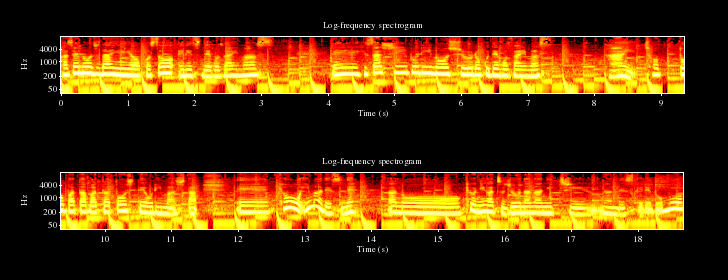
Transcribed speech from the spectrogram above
風の時代へようこそエリスでございます、えー、久しぶりの収録でございます。はいちょっとバタバタとしておりました、えー、今日今ですねあのー、今日2月17日なんですけれども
